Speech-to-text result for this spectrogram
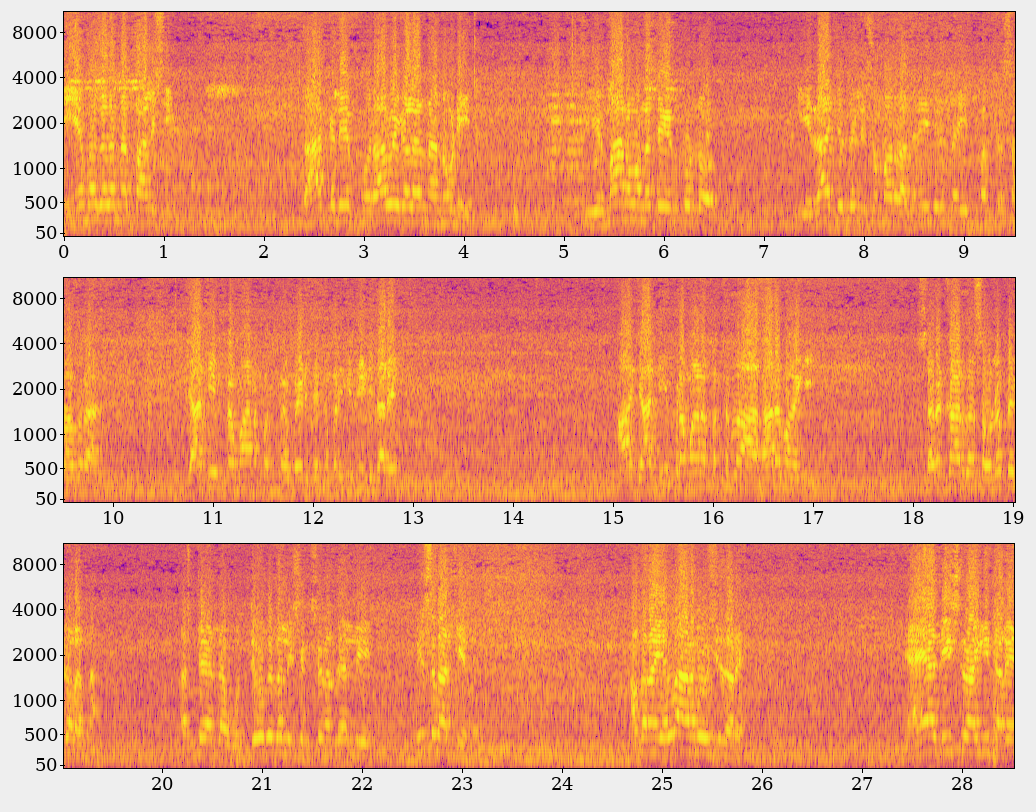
ನಿಯಮಗಳನ್ನು ಪಾಲಿಸಿ, ದಾಖಲೆ ಪುರಾವೆಗಳನ್ನು ನೋಡಿ ತೀರ್ಮಾನವನ್ನು ತೆಗೆದುಕೊಂಡು ಈ ರಾಜ್ಯದಲ್ಲಿ ಸುಮಾರು ಹದಿನೈದರಿಂದ ಇಪ್ಪತ್ತು ಸಾವಿರ ಜಾತಿ ಪ್ರಮಾಣ ಪತ್ರ ಬೇಡಜಂಗಮರಿಗೆ ನೀಡಿದ್ದಾರೆ. ಆ ಜಾತಿ ಪ್ರಮಾಣ ಪತ್ರದ ಆಧಾರವಾಗಿ ಸರ್ಕಾರದ ಸೌಲಭ್ಯಗಳನ್ನು, ಅಷ್ಟೇ ಅಲ್ಲ ಉದ್ಯೋಗದಲ್ಲಿ, ಶಿಕ್ಷಣದಲ್ಲಿ ಮೀಸಲಾತಿ ಇದೆ. ಅದನ್ನ ಎಲ್ಲ ಅನುಭವಿಸಿದ್ದಾರೆ. ನ್ಯಾಯಾಧೀಶರಾಗಿದ್ದಾರೆ.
